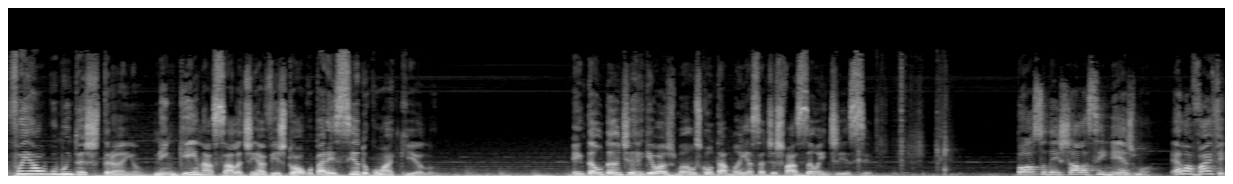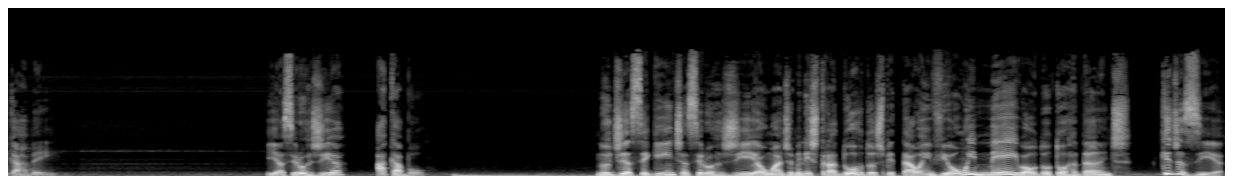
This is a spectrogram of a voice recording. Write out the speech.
Foi algo muito estranho. Ninguém na sala tinha visto algo parecido com aquilo. Então Dante ergueu as mãos com tamanha satisfação e disse: Posso deixá-la assim mesmo. Ela vai ficar bem. E a cirurgia acabou. No dia seguinte à cirurgia, um administrador do hospital enviou um e-mail ao Dr. Dante, que dizia:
